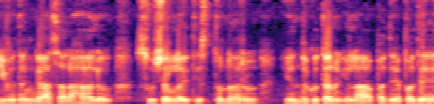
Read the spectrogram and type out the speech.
ఈ విధంగా సలహాలు సూచనలు అయితే ఇస్తున్నారు? ఎందుకు తను ఇలా పదే పదే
